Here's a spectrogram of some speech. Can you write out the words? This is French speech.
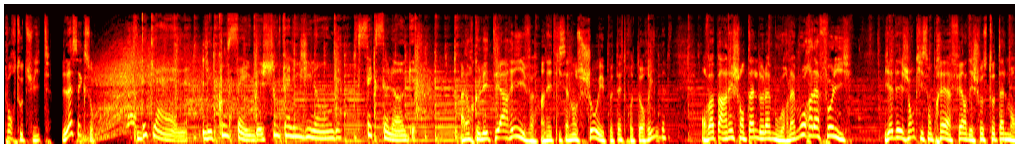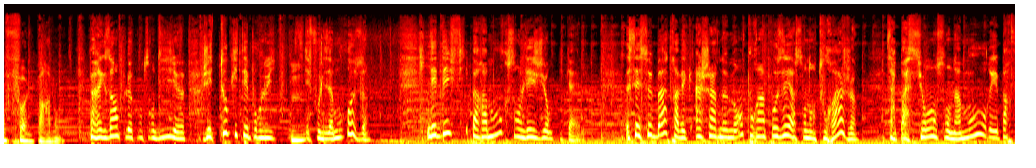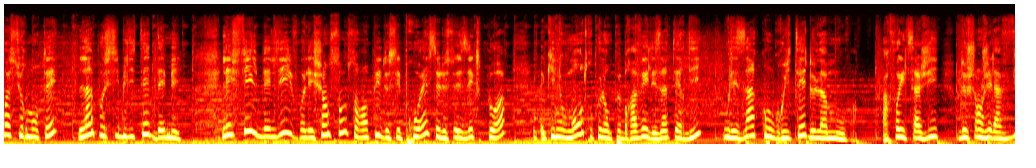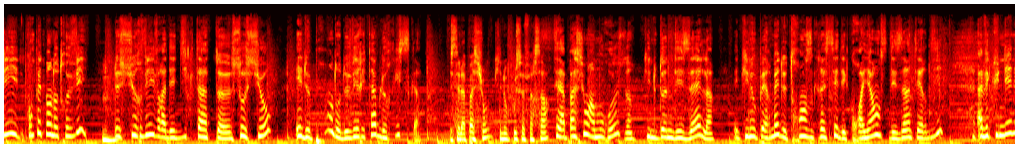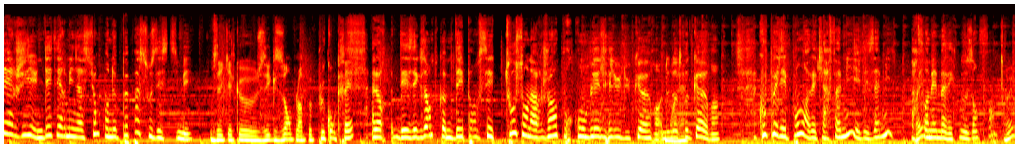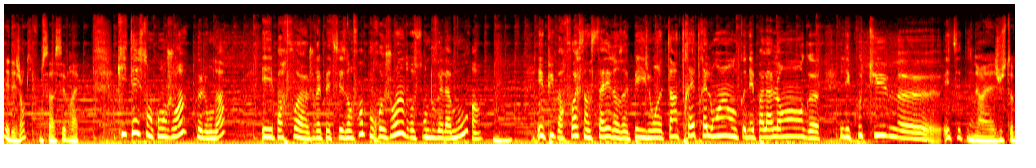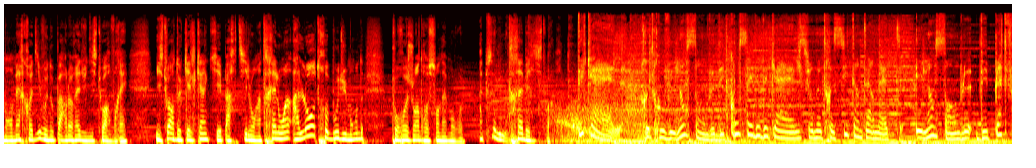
Pour tout de suite, la sexo. DKL, les conseils de Chantal Gilang, sexologue. Alors que l'été arrive, un été qui s'annonce chaud et peut-être torride, on va parler Chantal de l'amour, l'amour à la folie. Il y a des gens qui sont prêts à faire des choses totalement folles par amour. Par exemple, quand on dit euh, j'ai tout quitté pour lui, Mhm. c'est des folies amoureuses. Les défis par amour sont légion, Michael. C'est se battre avec acharnement pour imposer à son entourage sa passion, son amour et parfois surmonter l'impossibilité d'aimer. Les films, les livres, les chansons sont remplis de ces prouesses et de ces exploits qui nous montrent que l'on peut braver les interdits ou les incongruités de l'amour. Parfois, il s'agit de changer la vie, complètement notre vie, Mhm. de survivre à des dictates euh, sociaux et de prendre de véritables risques. Et c'est la passion qui nous pousse à faire ça C'est la passion amoureuse qui nous donne des ailes et qui nous permet de transgresser des croyances, des interdits, avec une énergie et une détermination qu'on ne peut pas sous-estimer. Vous avez quelques exemples un peu plus concrets Alors, des exemples comme dépenser tout son argent pour combler l'élu du cœur, de Ouais. notre cœur. hein. Couper les ponts avec la famille et les amis, parfois même avec nos enfants. Oui, il y a des gens qui font ça, c'est vrai. quitter son conjoint que l'on a et parfois, je répète, ses enfants pour rejoindre son nouvel amour. Et puis parfois s'installer dans un pays lointain, très très loin, on ne connaît pas la langue, les coutumes, euh, etc. Ouais, justement, mercredi, vous nous parlerez d'une histoire vraie. L'histoire de quelqu'un qui est parti loin, très loin, à l'autre bout du monde pour rejoindre son amoureux. Absolument. Très belle histoire. DKL, retrouvez l'ensemble des conseils de DKL sur notre site internet et l'ensemble des plateformes.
